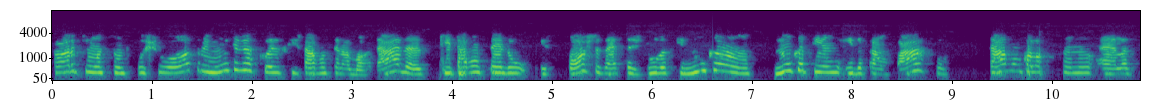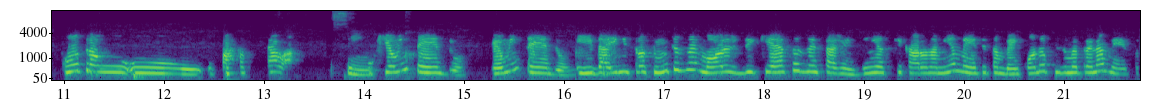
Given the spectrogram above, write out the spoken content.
claro que um assunto puxa o outro, e muitas das coisas que estavam sendo abordadas, que estavam sendo expostas a essas duas que nunca, nunca tinham ido para um parto, estavam colocando elas contra o, o, o parto hospitalar. Sim. O que eu entendo, eu entendo. E daí me trouxe muitas memórias de que essas mensagenzinhas ficaram na minha mente também quando eu fiz o meu treinamento.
